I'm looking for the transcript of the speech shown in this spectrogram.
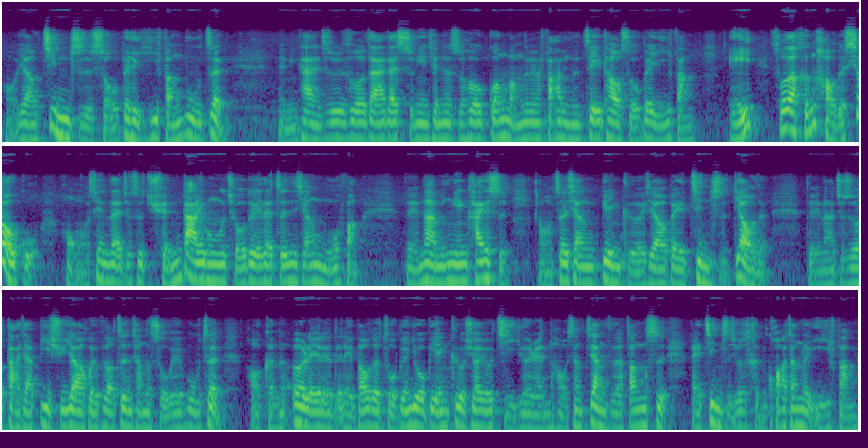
哦，要禁止守备移防布阵。哎，你看，就是说大家在十年前的时候，光芒那边发明了这一套守备移防，哎，收到很好的效果。哦，现在就是全大联盟的球队在争相模仿。对，那明年开始，哦，这项变革就要被禁止掉的。对，那就是说大家必须要恢复到正常的守卫布阵。哦，可能二垒垒垒包的左边、右边各需要有几个人，好像这样子的方式来禁止，就是很夸张的移防。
